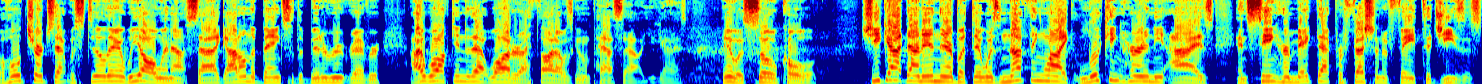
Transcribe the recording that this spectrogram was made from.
the whole church that was still there, we all went outside, got on the banks of the Bitterroot River. I walked into that water. I thought I was going to pass out, you guys. It was so cold. She got down in there, but there was nothing like looking her in the eyes and seeing her make that profession of faith to Jesus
